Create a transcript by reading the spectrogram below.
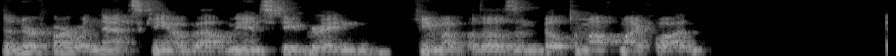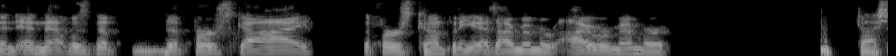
the Nerf bar with nets came about. Me and Steve Graydon came up with those and built them off my quad. And and that was the the first guy, the first company. As I remember, I remember. Gosh,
